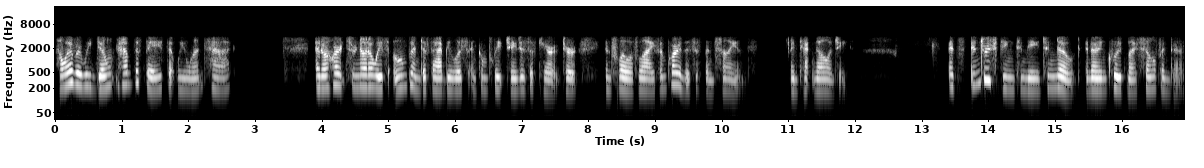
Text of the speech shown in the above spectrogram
However, we don't have the faith that we once had, and our hearts are not always open to fabulous and complete changes of character and flow of life. And part of this has been science and technology. It's interesting to me to note, and I include myself in this,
